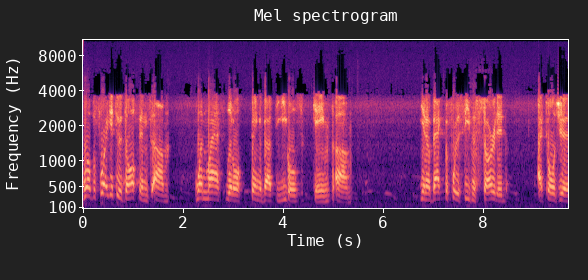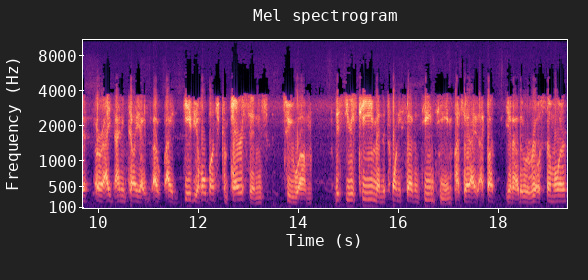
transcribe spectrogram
Well, before I get to the Dolphins, um, one last little thing about the Eagles game. Um, you know, back before the season started, I told you, or I, I didn't tell you, I, I gave you a whole bunch of comparisons to um, this year's team and the 2017 team. I said I, I thought, you know, they were real similar.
